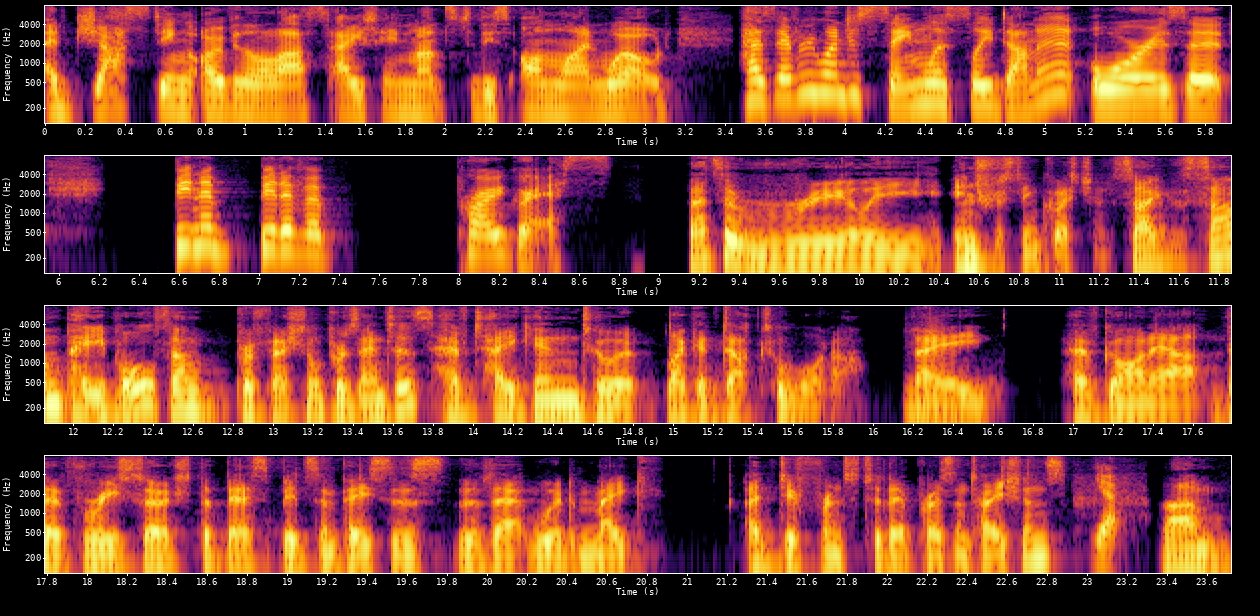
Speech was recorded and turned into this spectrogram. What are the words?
adjusting over the last 18 months to this online world? Has everyone just seamlessly done it, or has it been a bit of a progress? That's a really interesting question. So, some people, some professional presenters have taken to it like a duck to water. Mm-hmm. They have gone out, they've researched the best bits and pieces that would make a difference to their presentations. Yep. Um,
